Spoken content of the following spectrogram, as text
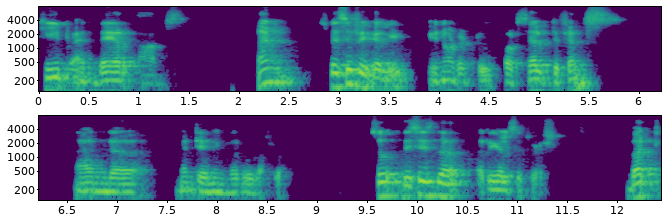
keep and bear arms. And specifically in order to for self-defense and uh, maintaining the rule of law. So this is the real situation. But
